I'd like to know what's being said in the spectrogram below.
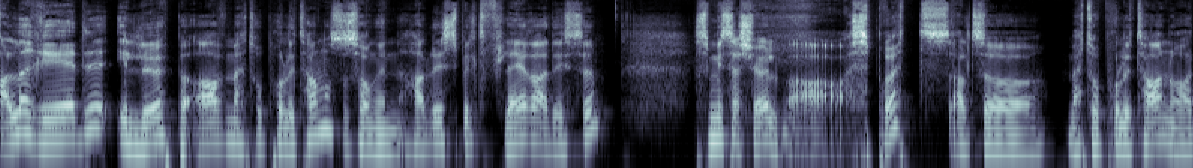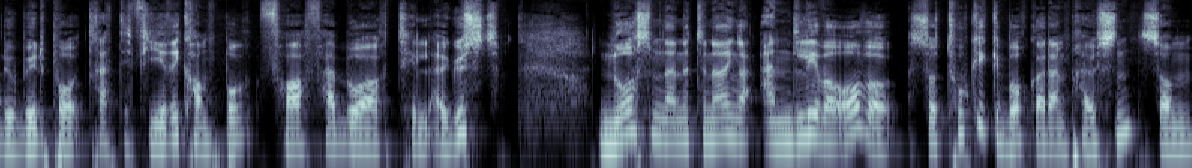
Allerede i løpet av Metropolitano-sesongen hadde de spilt flere av disse, som i seg selv var sprøtt. Altså, Metropolitano hadde jo bydd på 34 kamper fra februar til august. Nå som denne turneringa endelig var over, så tok ikke Boca den pausen som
